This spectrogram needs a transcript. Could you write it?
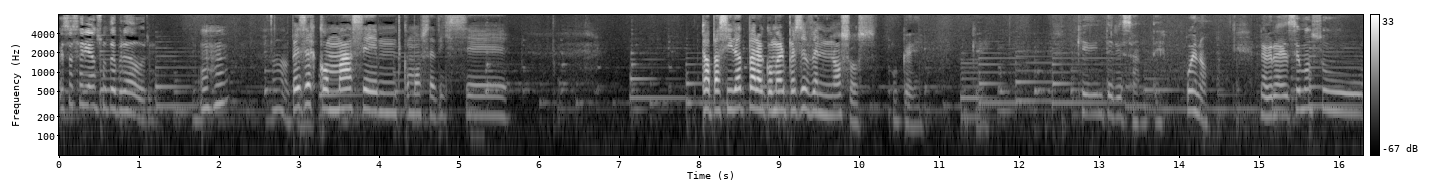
Esos serían sus depredadores. Ah, ok. Peces con más, em, ¿cómo se dice? Capacidad para comer peces venenosos. ok, ok. Qué interesante. Bueno, le agradecemos su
